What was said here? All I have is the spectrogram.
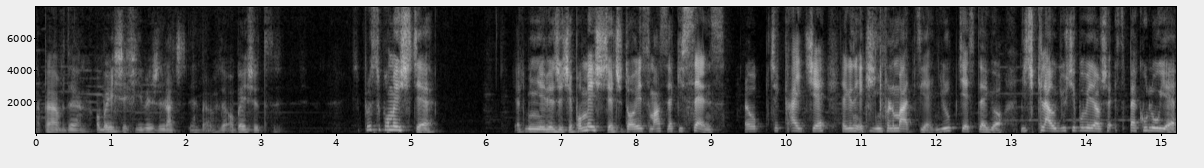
Naprawdę, obejście filmy, że naprawdę, obejście, po prostu pomyślcie, jak mi nie wierzycie, pomyślcie, czy to jest ma jakiś sens. Czekajcie, jak jakieś informacje, nie róbcie z tego. Mieć Klaudiusz się powiedział, że spekuluje.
